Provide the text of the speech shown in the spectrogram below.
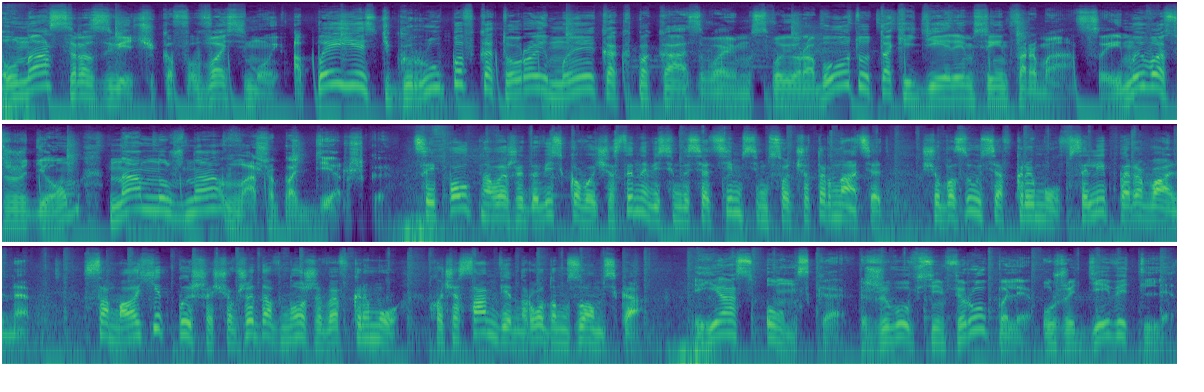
У нас, разведчиков 8 АП, есть группа, в которой мы как показываем свою работу, так и делимся информацией. Мы вас ждем, нам нужна ваша поддержка. Цей полк належить до військової частини 87714, що базується в Криму в селі Перевальне. Сам Малахіт пише, що вже давно живе в Криму, хоча сам він родом з Омська. Я с Омска, живу в Симферополе уже 9 лет.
